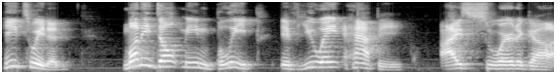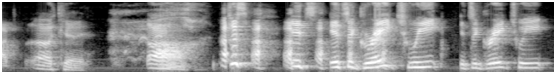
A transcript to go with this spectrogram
He tweeted, Money don't mean bleep if you ain't happy. I swear to God. Okay. Oh, just it's it's a great tweet. It's a great tweet,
